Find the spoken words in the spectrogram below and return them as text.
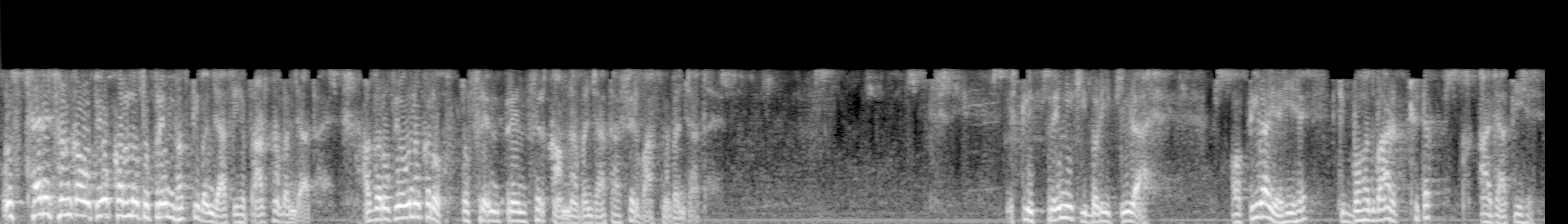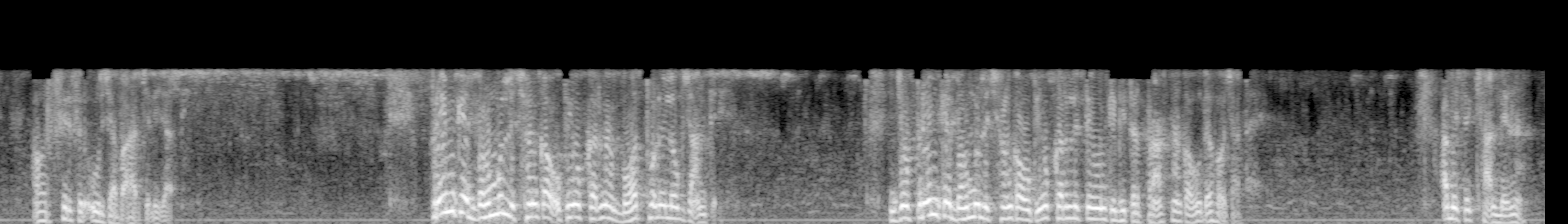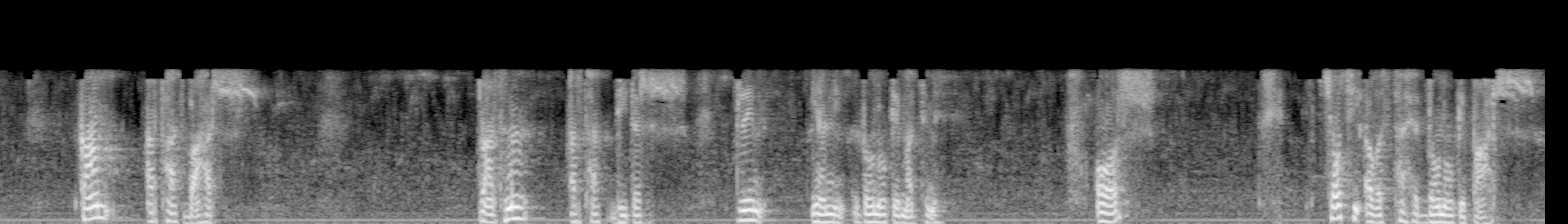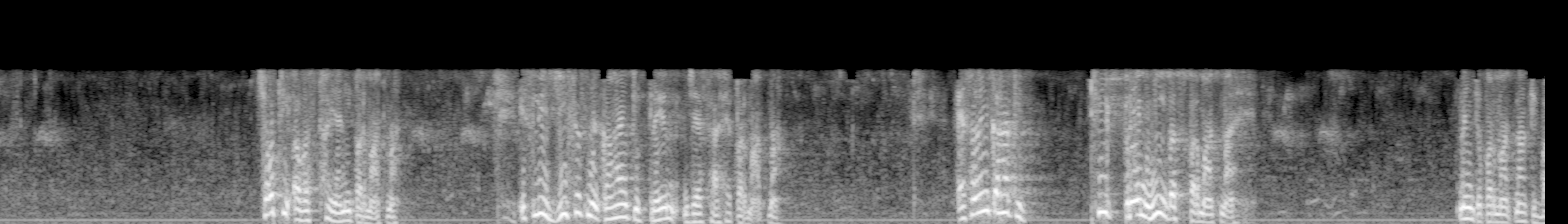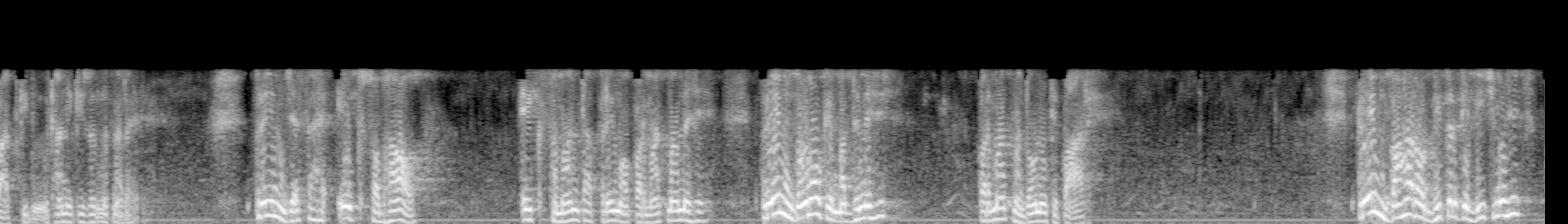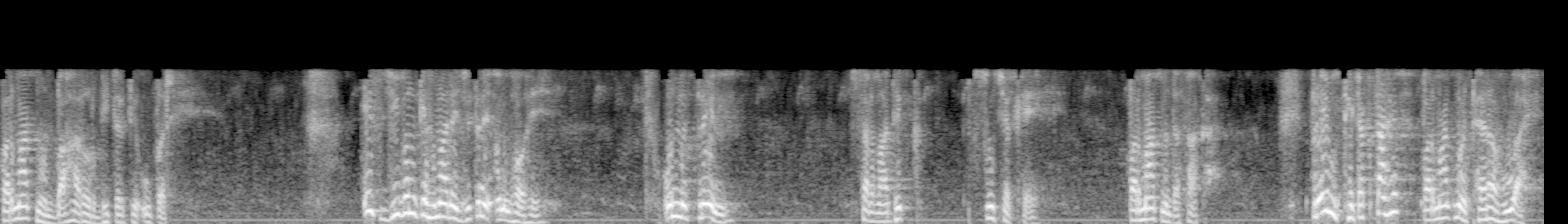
उस ठहरे क्षण का उपयोग कर लो तो प्रेम भक्ति बन जाती है, प्रार्थना बन जाता है। अगर उपयोग न करो तो प्रेम प्रेम फिर कामना बन जाता है, फिर वासना बन जाता है। इसलिए प्रेमी की बड़ी पीड़ा है। और पीड़ा यही है कि बहुत बार ठिटक आ जाती है और फिर फिर ऊर्जा बाहर चली जाती है। प्रेम के बहुमूल्य क्षण का उपयोग करना बहुत थोड़े लोग जानते हैं। जो प्रेम के बहुमूल्य क्षण का उपयोग कर लेते हैं, उनके भीतर प्रार्थना का उदय हो जाता है। अब इसे ख्याल लेना। काम अर्थात बाहर। प्रार्थना अर्थात भीतर। प्रेम यानी दोनों के मध्य में। और चौथी अवस्था है दोनों के पार। चौथी अवस्था यानी परमात्मा। इसलिए जीसस ने कहा है कि प्रेम जैसा है परमात्मा। ऐसा नहीं कहा कि ठीक प्रेम ही बस परमात्मा है। नहीं तो परमात्मा की बात की भी उठाने की ज़रूरत ना रहे। प्रेम जैसा है, एक स्वभाव, एक समानता प्रेम और परमात्मा में है। प्रेम दोनों के मध्य में है, परमात्मा दोनों के पार है। प्रेम बाहर और भीतर के बीच में है, परमात्मा बाहर और भीतर के ऊपर है। इस जीवन के हमारे जितने अनुभव हैं, उनमें प्रेम सर्वाधिक सूचक है, परमात्मा दशा का। प्रेम ठिटकता है, परमात्मा ठहरा हुआ है।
